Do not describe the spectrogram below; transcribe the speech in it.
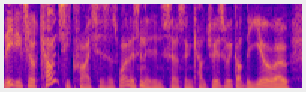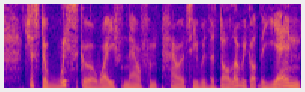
leading to a currency crisis as well, isn't it? In certain countries, we've got the euro just a whisker away from now from parity with the dollar. We've got the yen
